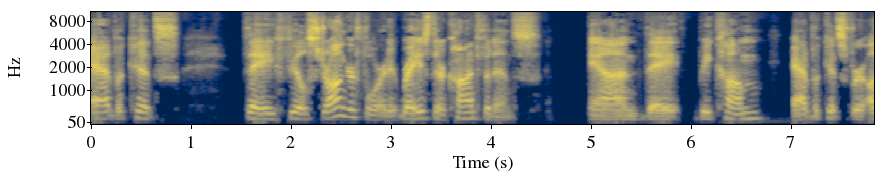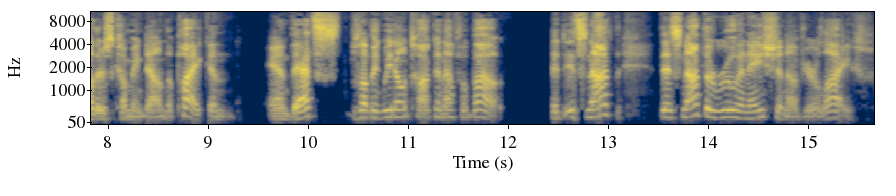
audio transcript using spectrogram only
advocates. They feel stronger for it. It raised their confidence and they become advocates for others coming down the pike. And, and that's something we don't talk enough about. It, it's not, that's not the ruination of your life.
